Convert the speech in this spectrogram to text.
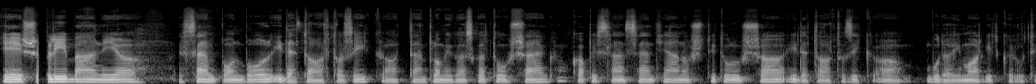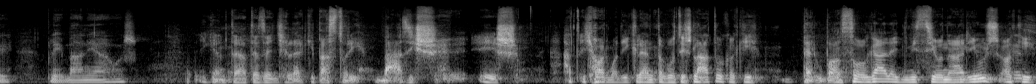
és plébánia szempontból ide tartozik a templomigazgatóság, Kapisztán Szent János titulussal, ide tartozik a budai Margit körúti plébániához. Igen, tehát ez egy lelkipásztori bázis, és hát egy harmadik rendtagot is látok, aki Peruban szolgál, egy misszionárius, aki...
